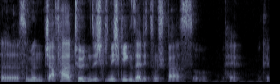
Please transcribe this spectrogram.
äh, Simon Jafar töten sich nicht gegenseitig zum Spaß. So, hey, okay.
